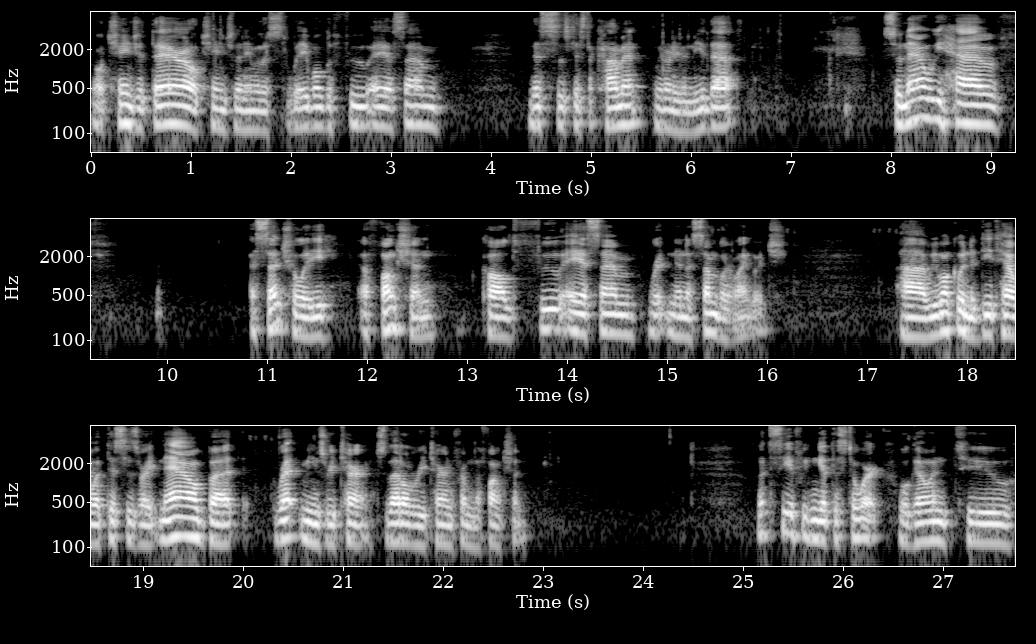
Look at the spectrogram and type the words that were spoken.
So I'll change it there. I'll change the name of this label to foo ASM. This is just a comment. We don't even need that. So now we have essentially a function called foo ASM written in assembler language. Uh, we won't go into detail what this is right now, but ret means return, so that'll return from the function. Let's see if we can get this to work. We'll go into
